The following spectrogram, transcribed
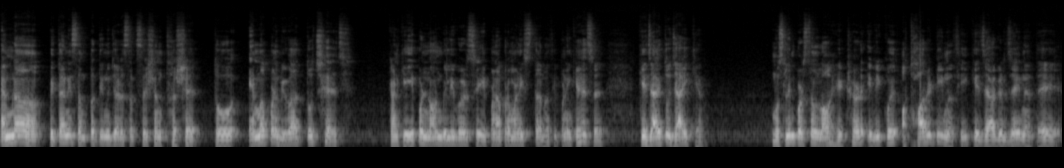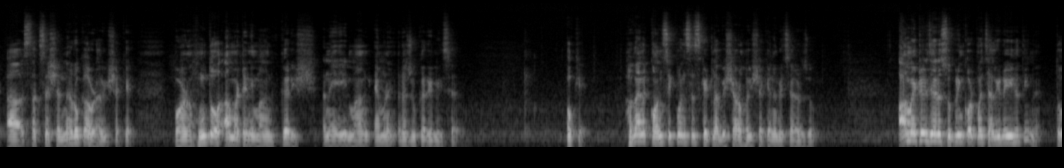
એમના પિતાની સંપત્તિનું જ્યારે સક્સેશન થશે, તો એમાં પણ વિવાદ તો છે જ. કારણ કે એ પણ નોન બિલીવર છે, એ પણ આ પ્રમાણે ઈચ્છતા નથી. પણ એ કહે છે કે જાય તો જાય ક્યાં? મુસ્લિમ પર્સનલ લો હેઠળ એવી કોઈ ઓથોરિટી નથી કે જે આગળ જઈને તે આ સક્સેશનને રોકાવડાવી શકે. પણ હું તો આ માટેની માંગ કરીશ અને એ માંગ એમણે રજૂ કરેલી છે. ઓકે હવે આના કોન્સિક્વન્સીસ કેટલા વિશાળ હોઈ શકે ને વિચારજો. આ મેટર જ્યારે સુપ્રીમ કોર્ટમાં ચાલી રહી હતી ને, તો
